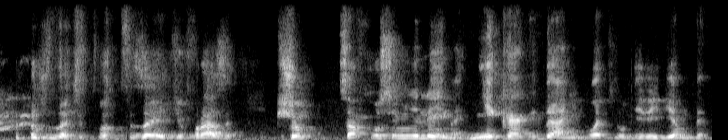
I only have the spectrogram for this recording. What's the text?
Значит, вот за эти фразы. Причем совхоз имени Ленина никогда не платил дивиденды,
